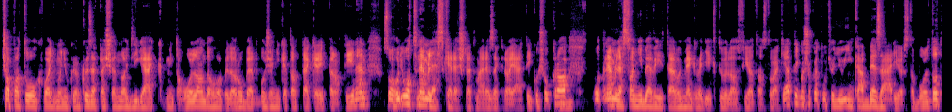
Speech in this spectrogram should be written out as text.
csapatok, vagy mondjuk olyan közepesen nagy ligák, mint a Holland, ahova például Robert Bozsenyiket adták el éppen a téren, szóval, hogy ott nem lesz kereslet már ezekre a játékosokra, mm. ott nem lesz annyi bevétel, hogy megvegyék tőle a fiatal szlovák játékosokat, úgyhogy ő inkább bezárja ezt a boltot.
